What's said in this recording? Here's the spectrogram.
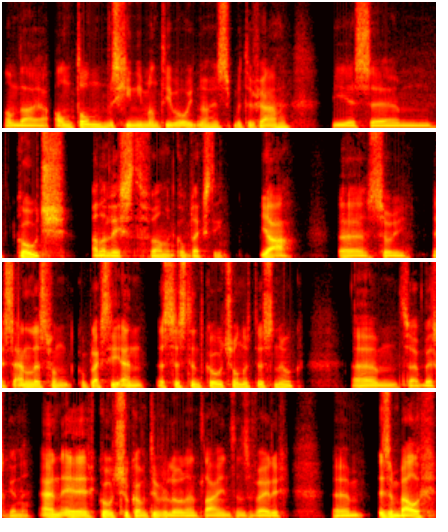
Omdat ja, Anton, misschien iemand die we ooit nog eens moeten vragen, die is ehm, coach Analist van Complexity. ja, eh, sorry. Is analyst van Complexity en assistant coach ondertussen ook. Ehm, Dat zou ik best kunnen. en eh, coacht ook af en toe voor Lowland Lions en zo verder. Ehm, is een Belg.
